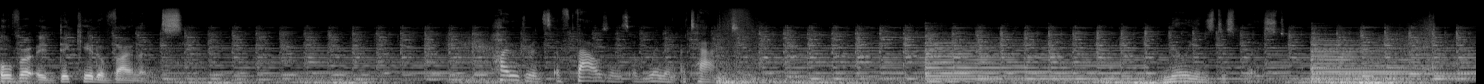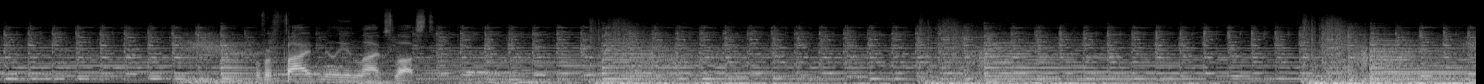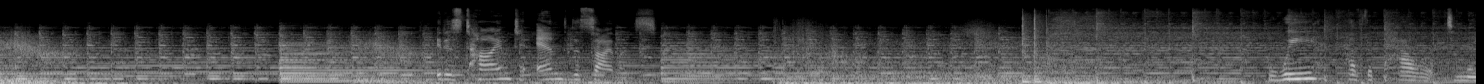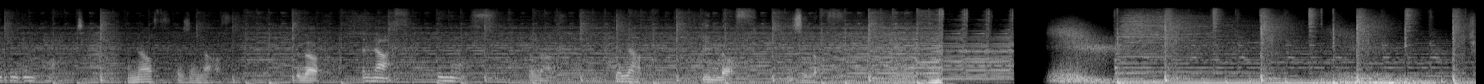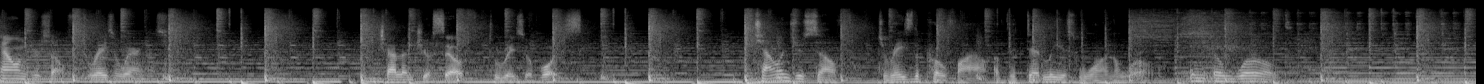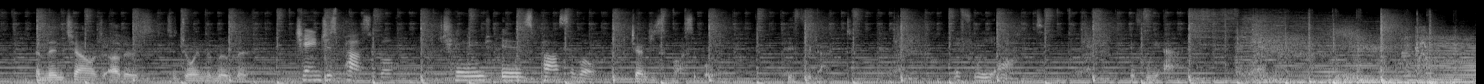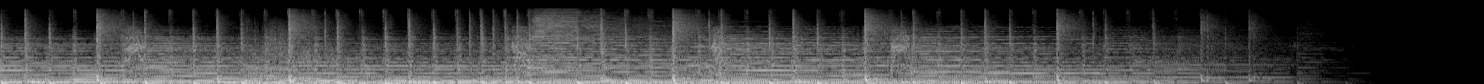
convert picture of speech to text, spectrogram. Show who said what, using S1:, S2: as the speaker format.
S1: over a decade of violence.
S2: Hundreds of thousands of women attacked.
S3: Millions displaced.
S4: Over 5 million lives lost.
S5: It is time to end the silence.
S6: We have the power to make an impact.
S3: Enough is enough.
S4: Enough.
S5: Enough.
S6: Enough.
S3: Enough.
S2: Enough.
S1: Enough is enough.
S3: Challenge yourself to raise awareness.
S1: Challenge yourself to raise your voice.
S3: Challenge yourself to raise the profile of the deadliest war in the world.
S2: In the world.
S4: And then challenge others to join the movement.
S5: Change is possible.
S2: Change is possible.
S1: Change is possible if we act.
S6: If we act.
S3: If we act.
